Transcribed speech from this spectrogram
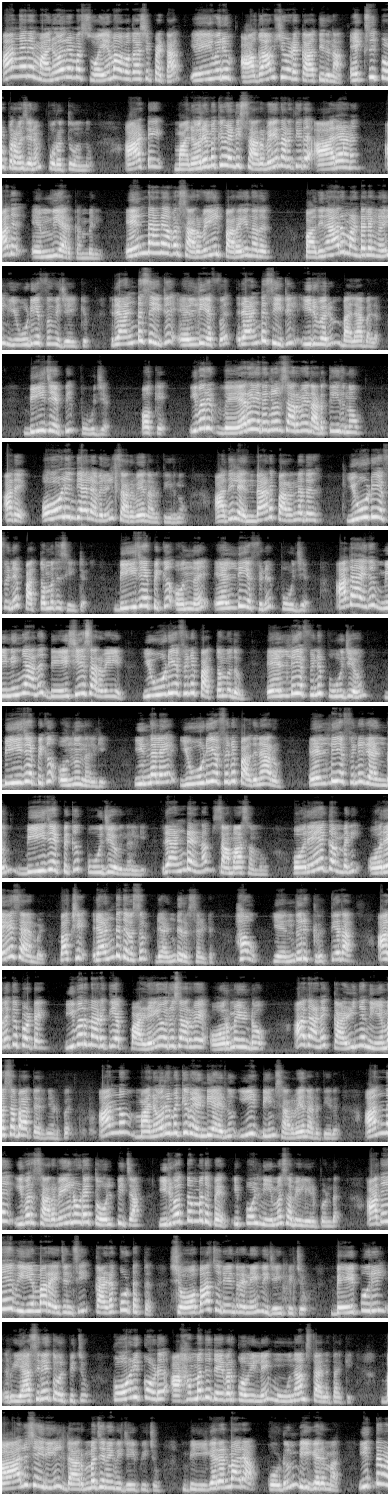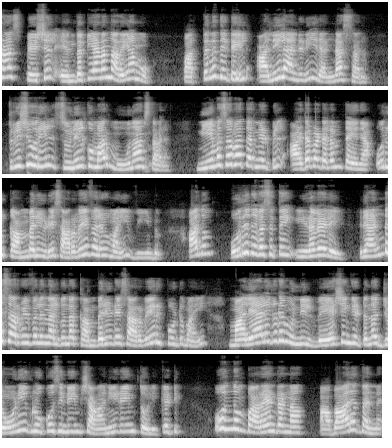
അങ്ങനെ മനോരമ സ്വയം അവകാശപ്പെട്ട ഏവരും ആകാംക്ഷയോടെ കാത്തിരുന്ന എക്സിറ്റ് പോൾ പ്രവചനം പുറത്തു വന്നു. ആട്ടെ മനോരമയ്ക്ക് വേണ്ടി സർവേ നടത്തിയത് ആരാണ്? അത് എം വി ആർ കമ്പനി എന്താണ് അവർ സർവേയിൽ പറയുന്നത്? പതിനാറ് മണ്ഡലങ്ങളിൽ യു ഡി എഫ് വിജയിക്കും. രണ്ട് സീറ്റ് എൽ ഡി എഫ് രണ്ട് സീറ്റിൽ ഇരുവരും ബലാബലം. ബി ജെ പി പൂജ്യം. ഓക്കെ ഇവർ വേറെ ഏതെങ്കിലും സർവേ നടത്തിയിരുന്നോ? അതെ ഓൾ ഇന്ത്യ ലെവലിൽ സർവേ നടത്തിയിരുന്നു. അതിൽ എന്താണ് പറഞ്ഞത്? യു ഡി എഫിന് പത്തൊമ്പത് സീറ്റ് ബി ജെ പിക്ക് ഒന്ന് എൽ ഡി എഫിന് പൂജ്യം. അതായത് മിനിഞ്ഞാന്ന് ദേശീയ സർവേയിൽ യു ഡി എഫിന് പത്തൊമ്പതും എൽ ഡി എഫിന് പൂജ്യവും ബി ജെ പിക്ക് ഒന്നും നൽകി. ഇന്നലെ യു ഡി എഫിന് പതിനാറും എൽ ഡി എഫിന് രണ്ടും ബി ജെ പിക്ക് പൂജ്യവും നൽകി. രണ്ടെണ്ണം സമാസമവും. ഒരേ കമ്പനി ഒരേ സാമ്പിൾ പക്ഷെ രണ്ട് ദിവസം രണ്ട് റിസൾട്ട്. ഹൗ എന്തൊരു കൃത്യത. അതൊക്കെ പോട്ടെ ഇവർ നടത്തിയ പഴയ ഒരു സർവേ ഓർമ്മയുണ്ടോ? അതാണ് കഴിഞ്ഞ നിയമസഭാ തെരഞ്ഞെടുപ്പ്. അന്നും മനോരമയ്ക്ക് വേണ്ടിയായിരുന്നു ഈ ടീം സർവേ നടത്തിയത്. അന്ന് ഇവർ സർവേയിലൂടെ തോൽപ്പിച്ച ഇരുപത്തൊമ്പത് പേർ ഇപ്പോൾ നിയമസഭയിൽ ഇരിപ്പുണ്ട്. അതേ വി എം ആർ ഏജൻസി കഴക്കൂട്ടത്ത് ശോഭ സുരേന്ദ്രനെ വിജയിപ്പിച്ചു. ബേപ്പൂരിൽ റിയാസിനെ തോൽപ്പിച്ചു. കോഴിക്കോട് അഹമ്മദ് ദേവർ കോവിലിനെ മൂന്നാം സ്ഥാനത്താക്കി. ബാലുശ്ശേരിയിൽ ധർമ്മജനെ വിജയിപ്പിച്ചു. ഭീകരന്മാരാ കൊടും ഭീകരന്മാർ. ഇത്തവണ സ്പെഷ്യൽ എന്തൊക്കെയാണെന്ന് അറിയാമോ പത്തനംതിട്ടയിൽ അനിൽ ആന്റണി രണ്ടാം സ്ഥാനം. തൃശൂരിൽ സുനിൽകുമാർ മൂന്നാം സ്ഥാനം. നിയമസഭാ തെരഞ്ഞെടുപ്പിൽ അടപടലം തേഞ്ഞ ഒരു കമ്പനിയുടെ സർവേ ഫലവുമായി വീണ്ടും. അതും ഒരു ദിവസത്തെ ഇടവേളയിൽ രണ്ട് സർവേ ഫലം നൽകുന്ന കമ്പനിയുടെ സർവേ റിപ്പോർട്ടുമായി മലയാളികളുടെ മുന്നിൽ വേഷം കിട്ടുന്ന ജോണി ഗ്ലൂക്കോസിന്റെയും ഷാനിയുടെയും തൊലിക്കെട്ടി. ഒന്നും പറയണ്ടെണ്ണ അപാരം തന്നെ.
